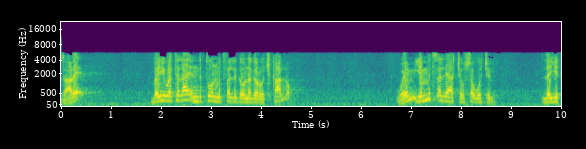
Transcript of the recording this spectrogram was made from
ዛሬ በህይወት ላይ እንድትሆን የምትፈልገው ነገሮች ካሉ ወይም የምትጸልያቸው ሰዎችን ለይተ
